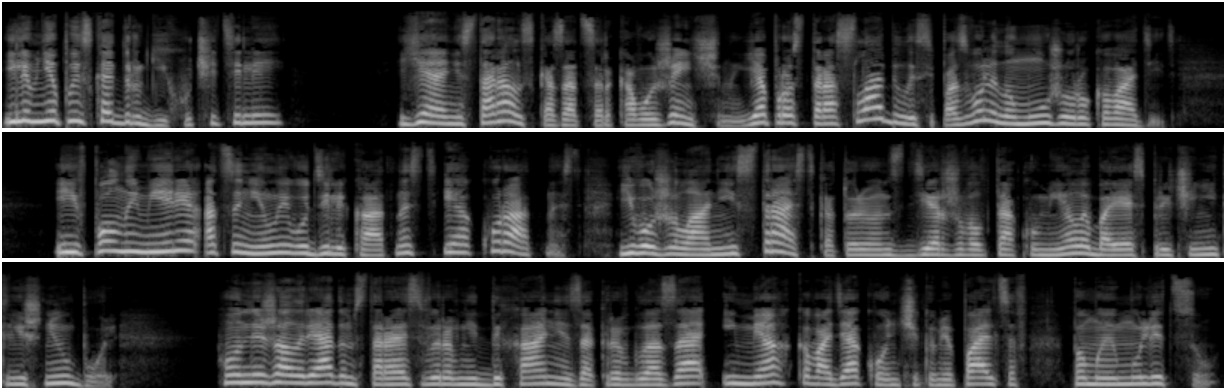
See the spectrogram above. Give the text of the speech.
Или мне поискать других учителей?» Я не старалась казаться роковой женщиной, я просто расслабилась и позволила мужу руководить. И в полной мере оценила его деликатность и аккуратность, его желание и страсть, которую он сдерживал так умело, боясь причинить лишнюю боль — он лежал рядом, стараясь выровнять дыхание, закрыв глаза и мягко водя кончиками пальцев по моему лицу.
